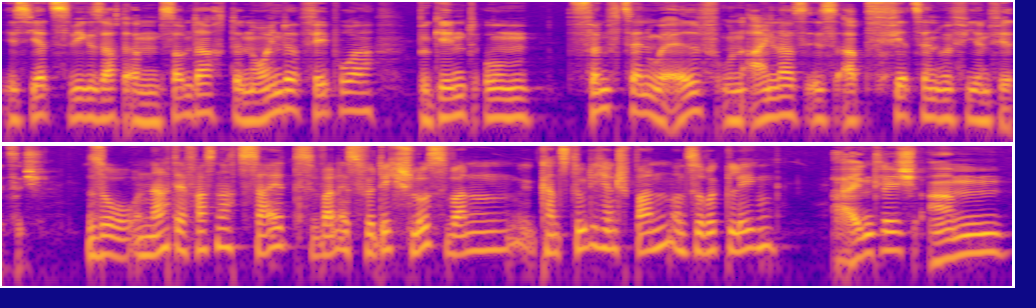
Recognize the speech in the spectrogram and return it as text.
Ist jetzt, wie gesagt, am Sonntag, der 9. Februar, beginnt um 15.11 Uhr und Einlass ist ab 14.44 Uhr. So, und nach der Fastnachtszeit, wann ist für dich Schluss? Wann kannst du dich entspannen und zurücklegen? Eigentlich am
